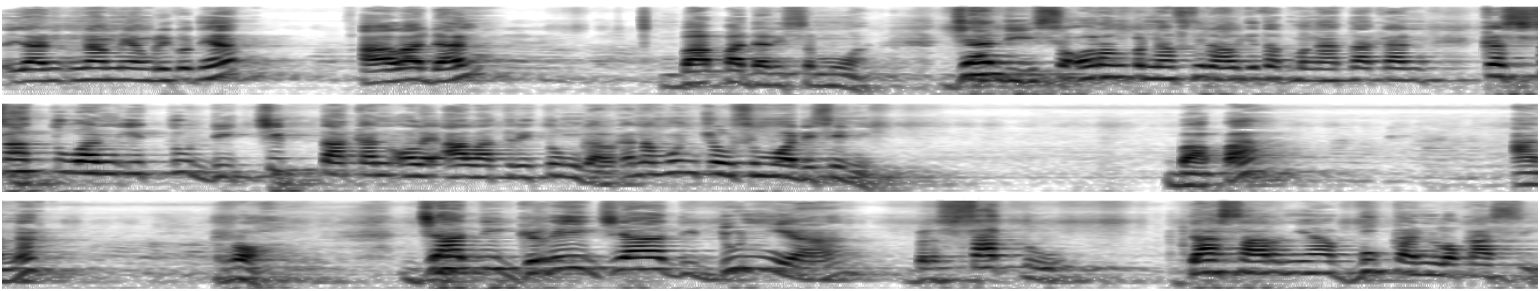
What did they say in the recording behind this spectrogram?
Dan enam yang berikutnya Allah dan Bapa dari semua. Jadi seorang penafsir Alkitab mengatakan kesatuan itu diciptakan oleh Allah Tritunggal karena muncul semua di sini. Bapa, Anak, roh. Jadi gereja di dunia bersatu dasarnya bukan lokasi.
